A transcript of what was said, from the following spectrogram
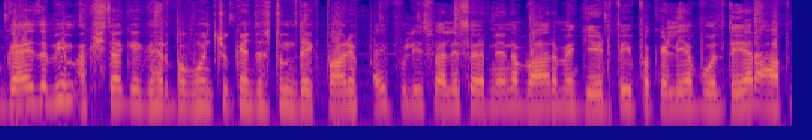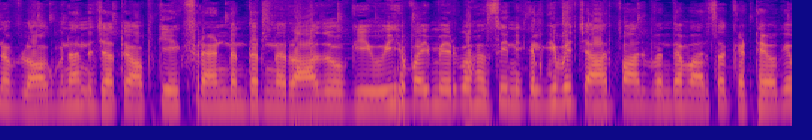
गाइस अभी हम अक्षता के घर पर पहुँच चुके हैं जैसे तुम देख पा रहे हो। भाई पुलिस वाले सर ने ना बाहर में गेट पे ही पकड़ लिया, बोलते यार, आपने व्लॉग बनाने जाते हो, आपकी एक फ्रेंड अंदर नाराज़ हो गई हुई है भाई, मेरे को हँसी निकल गई, भाई चार पाँच बंदे हमारे साथ इकट्ठे हो गए।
